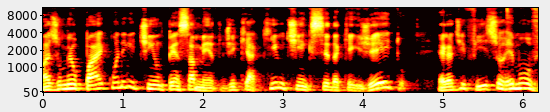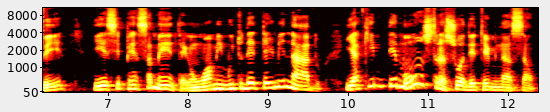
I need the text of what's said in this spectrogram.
Mas o meu pai, quando ele tinha um pensamento de que aquilo tinha que ser daquele jeito, era difícil remover esse pensamento. Era um homem muito determinado. E aqui demonstra a sua determinação.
